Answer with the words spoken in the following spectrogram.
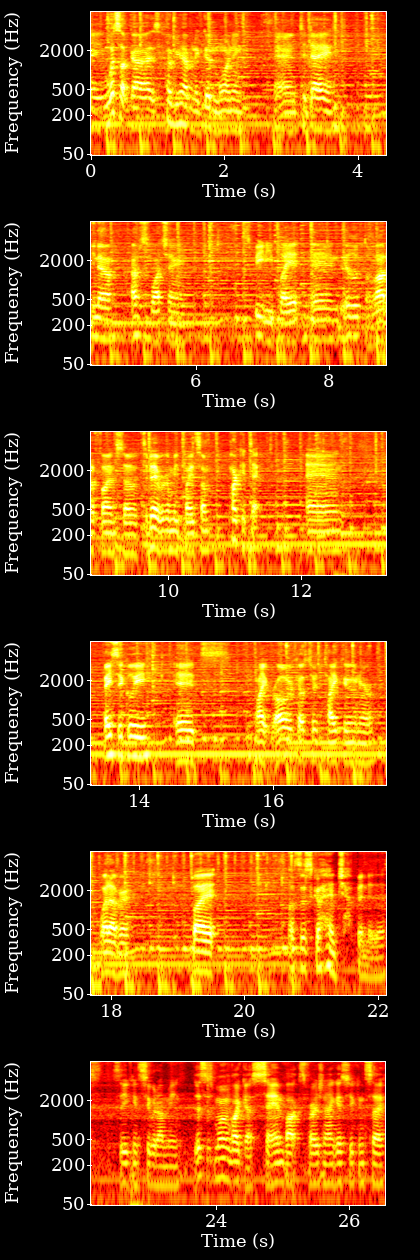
Hey, what's up guys? Hope you're having a good morning. And today, you know, I was watching Speedy play it and it looked a lot of fun. So today we're gonna be playing some Parkitect. And basically it's like roller coaster tycoon or whatever. But let's just go ahead and jump into this so you can see what I mean. This is more of like a sandbox version, I guess you can say.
